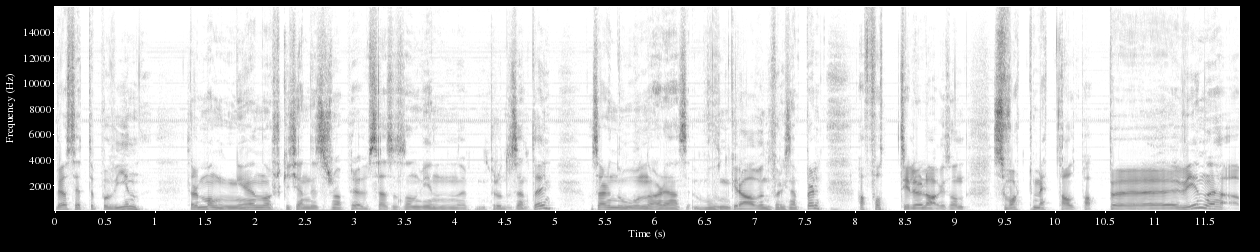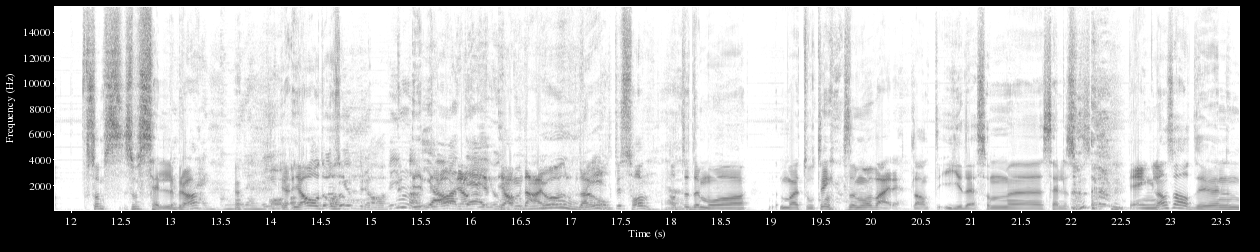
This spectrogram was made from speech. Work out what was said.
Vi har sett det på vin. Så er det mange norske kjendiser som har prøvd seg som sånn vinprodusenter. Og så er det noen, har det Vongraven f.eks., har fått til å lage sånn svart metall pappvin som, som selger bra. Ja, ja, og, det- og, så- bra vin, da. Ja, det er jo ja, men det er jo, det er jo alltid sånn at det må, det må være to ting. Så det må være et eller annet i det som eh, selges også. I England så hadde de en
